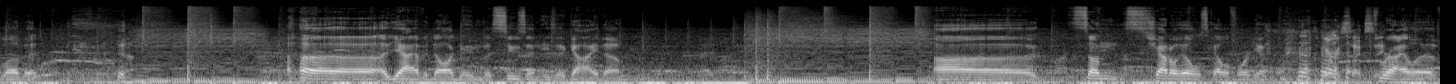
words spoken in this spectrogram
Love it. Uh, yeah, I have a dog named Susan. He's a guy, though. Uh, Sun Shadow Hills, California. Very sexy. where I live.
